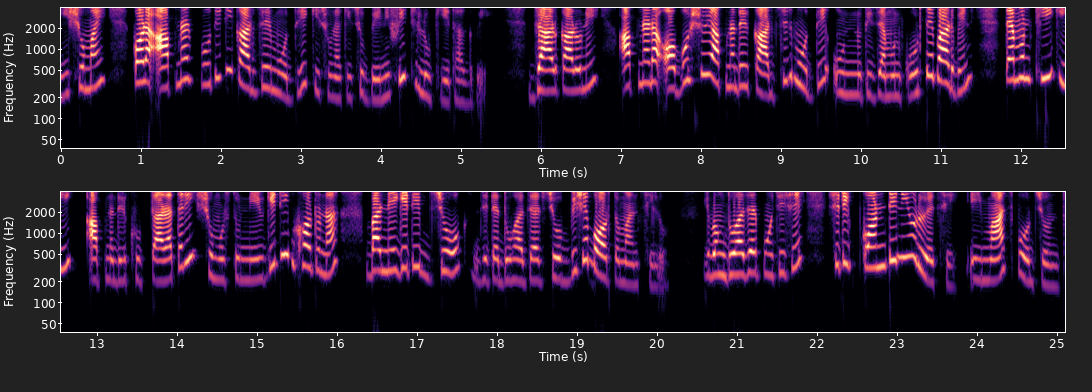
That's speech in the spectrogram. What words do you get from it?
এই সময় করা আপনার প্রতিটি কার্যের মধ্যে কিছু না কিছু বেনিফিট লুকিয়ে থাকবে। যার কারণে আপনারা অবশ্যই আপনাদের কার্যের মধ্যে উন্নতি যেমন করতে পারবেন, তেমন ঠিকই আপনাদের খুব তাড়াতাড়ি সমস্ত নেগেটিভ ঘটনা বা নেগেটিভ যোগ যেটা দু হাজার চব্বিশে বর্তমান ছিল এবং দু হাজার পঁচিশে সেটি কন্টিনিউ রয়েছে এই মাস পর্যন্ত।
